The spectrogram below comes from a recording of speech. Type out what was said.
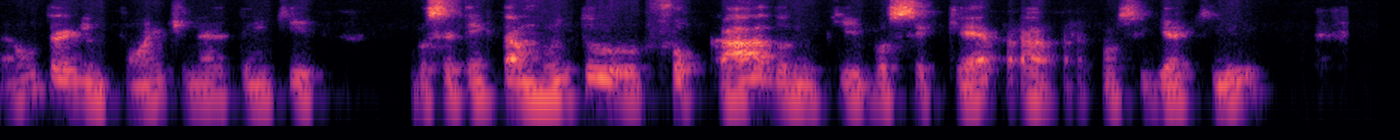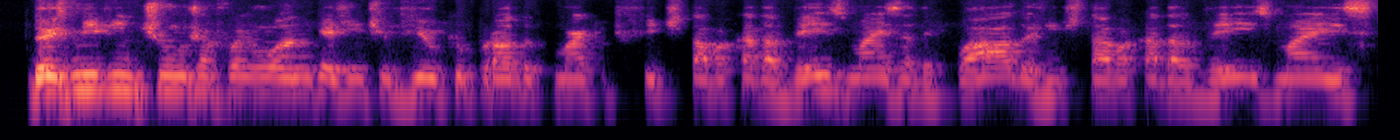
é um turning point, né? Tem que você tem que estar tá muito focado no que você quer para conseguir aquilo. 2021 já foi um ano que a gente viu que o product market fit estava cada vez mais adequado, a gente estava cada vez mais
